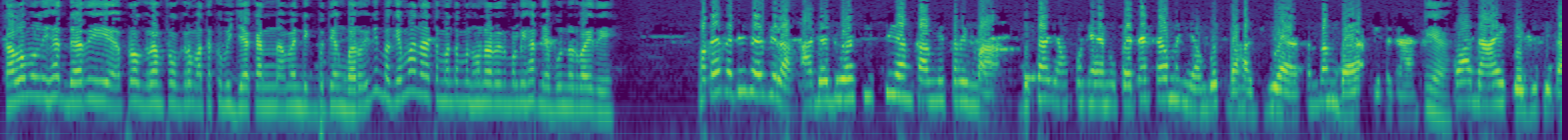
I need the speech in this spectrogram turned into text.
Kalau melihat dari program-program atau kebijakan Mendikbud yang baru ini bagaimana teman-teman honorer melihatnya Bu Nurbaiti? Makanya tadi saya bilang ada dua sisi yang kami terima. Bisa yang punya NUPTK menyambut bahagia, senang Mbak gitu kan. Iya. Wah naik gaji kita.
